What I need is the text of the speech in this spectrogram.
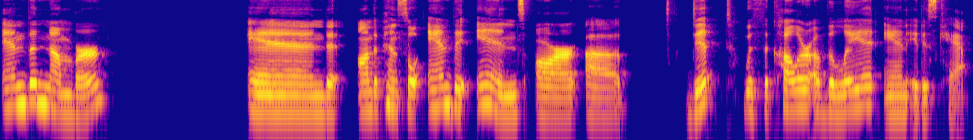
and the number and on the pencil and the ends are uh, dipped with the color of the lead and it is capped.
